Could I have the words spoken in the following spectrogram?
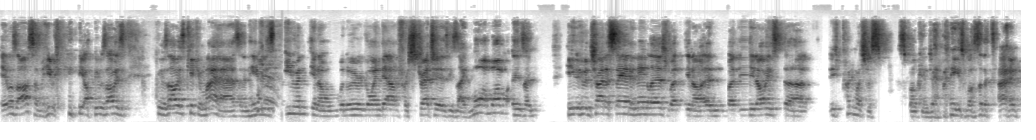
It was awesome. He, he, he was always, he was always kicking my ass and he was even, you know, when we were going down for stretches, he's like, more, more, more. He's like, he, he would try to say it in English, but you know, and but he'd always uh, he's pretty much just spoken Japanese most of the time.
